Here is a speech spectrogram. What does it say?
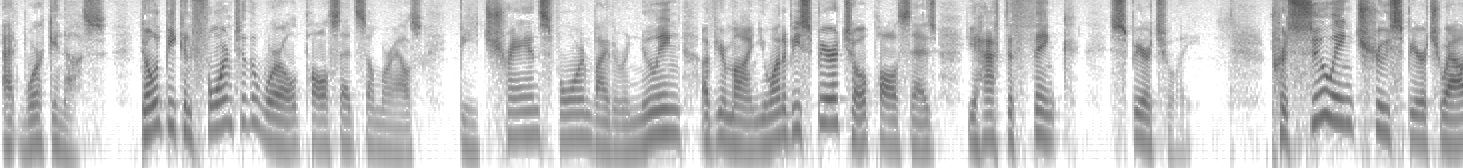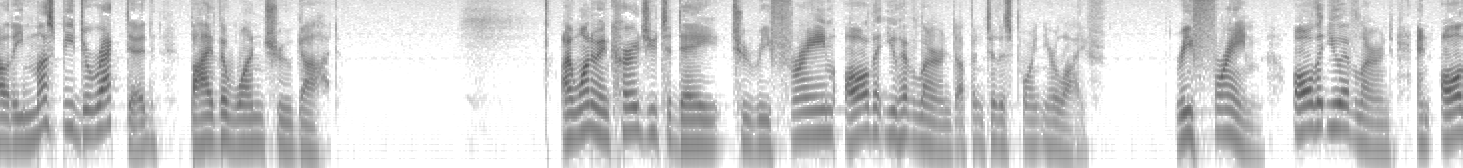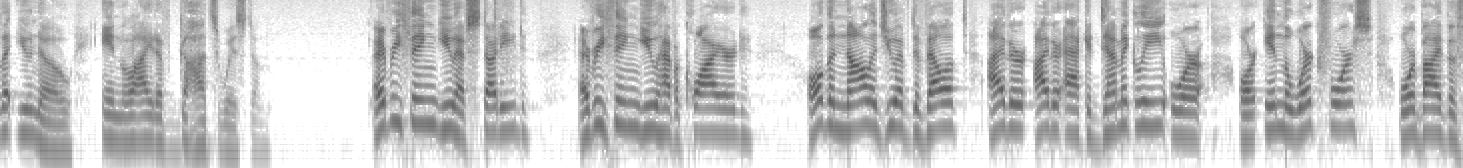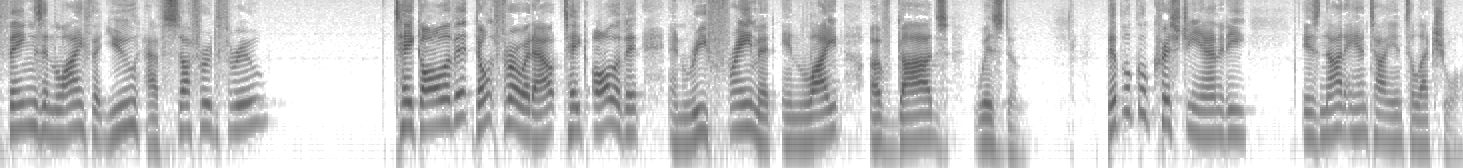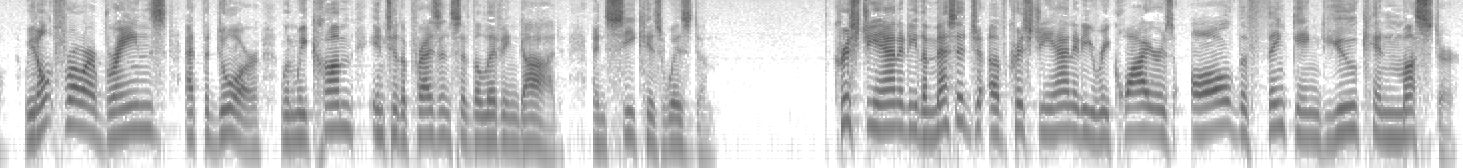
at work in us. Don't be conformed to the world, Paul said somewhere else. Be transformed by the renewing of your mind. You want to be spiritual, Paul says, you have to think spiritually. Pursuing true spirituality must be directed by the one true God. I want to encourage you today to reframe all that you have learned up until this point in your life. Reframe all that you have learned and all that you know in light of God's wisdom. Everything you have studied, everything you have acquired, all the knowledge you have developed, either, either academically or, or in the workforce or by the things in life that you have suffered through, Take all of it, don't throw it out, take all of it and reframe it in light of God's wisdom. Biblical Christianity is not anti intellectual. We don't throw our brains at the door when we come into the presence of the living God and seek his wisdom. Christianity, the message of Christianity requires all the thinking you can muster.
